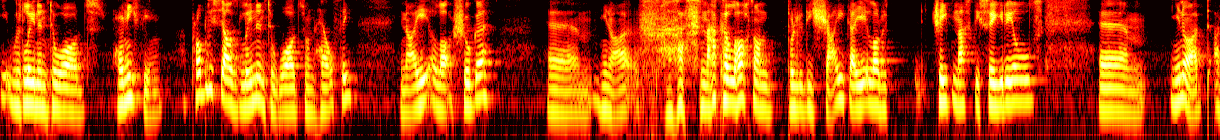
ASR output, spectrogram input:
it was leaning towards anything, I'd probably say I was leaning towards unhealthy. You know, I eat a lot of sugar. Um, you know, I, I snack a lot on bloody shite. I eat a lot of cheap, nasty cereals. Um, you know, I, I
